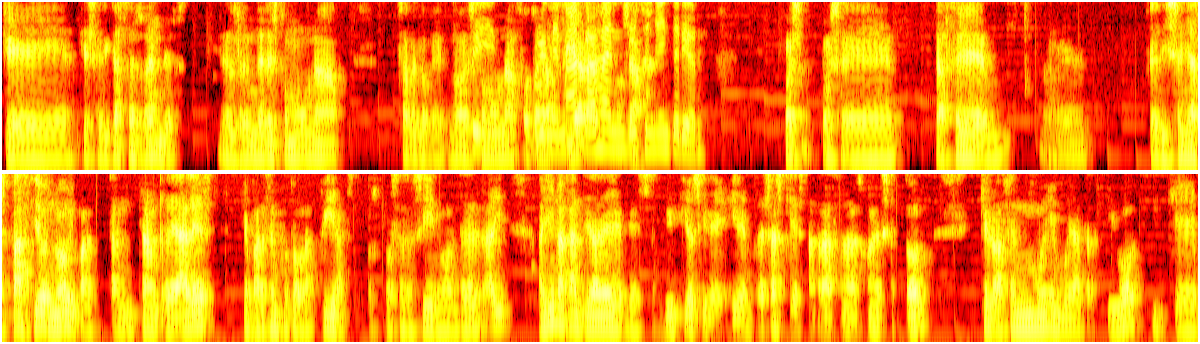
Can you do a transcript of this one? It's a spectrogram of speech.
que, que se dedica a hacer renders. El render es como una sabes lo que es, ¿no? Es como una fotografía. Mi trabaja en diseño interior. Pues, pues eh, te hace, eh, te diseña espacios, ¿no? Y tan, tan reales que parecen fotografías, pues cosas así, ¿no? Entonces hay, hay una cantidad de, servicios y de, y de, empresas que están relacionadas con el sector que lo hacen muy, muy atractivo y que eh,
